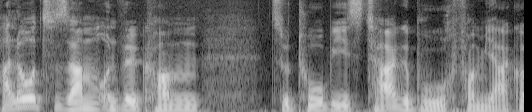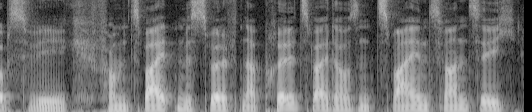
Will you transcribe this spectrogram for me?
Hallo zusammen und willkommen zu Tobis Tagebuch vom Jakobsweg. Vom 2. bis 12. April 2022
